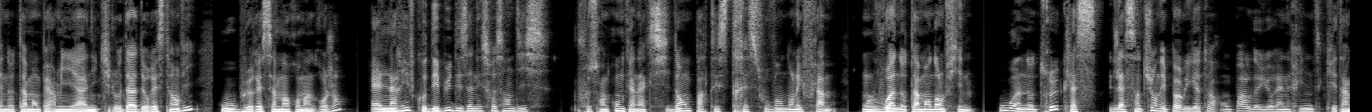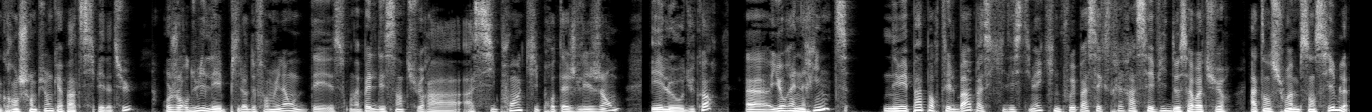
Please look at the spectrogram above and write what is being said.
a notamment permis à Niki Loda de rester en vie, ou plus récemment Romain Grosjean, elle n'arrive qu'au début des années 70. Il faut se rendre compte qu'un accident partait très souvent dans les flammes. On le voit notamment dans le film. Ou un autre truc, la, ceinture n'est pas obligatoire. On parle de Joren Rindt, qui est un grand champion qui a participé là-dessus. Aujourd'hui, les pilotes de Formule 1 ont des, ce qu'on appelle des ceintures à, à 6 points qui protègent les jambes et le haut du corps. Euh, Joren Rindt n'aimait pas porter le bas parce qu'il estimait qu'il ne pouvait pas s'extraire assez vite de sa voiture. Attention âme sensible,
